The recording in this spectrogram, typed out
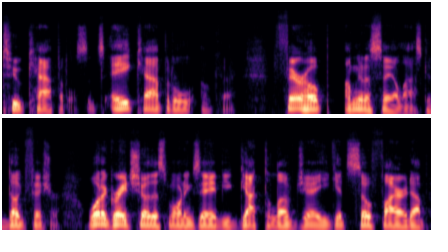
two capitals. It's A capital. Okay. Fairhope. I'm going to say Alaska. Doug Fisher. What a great show this morning, Czabe. You got to love Jay. He gets so fired up.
